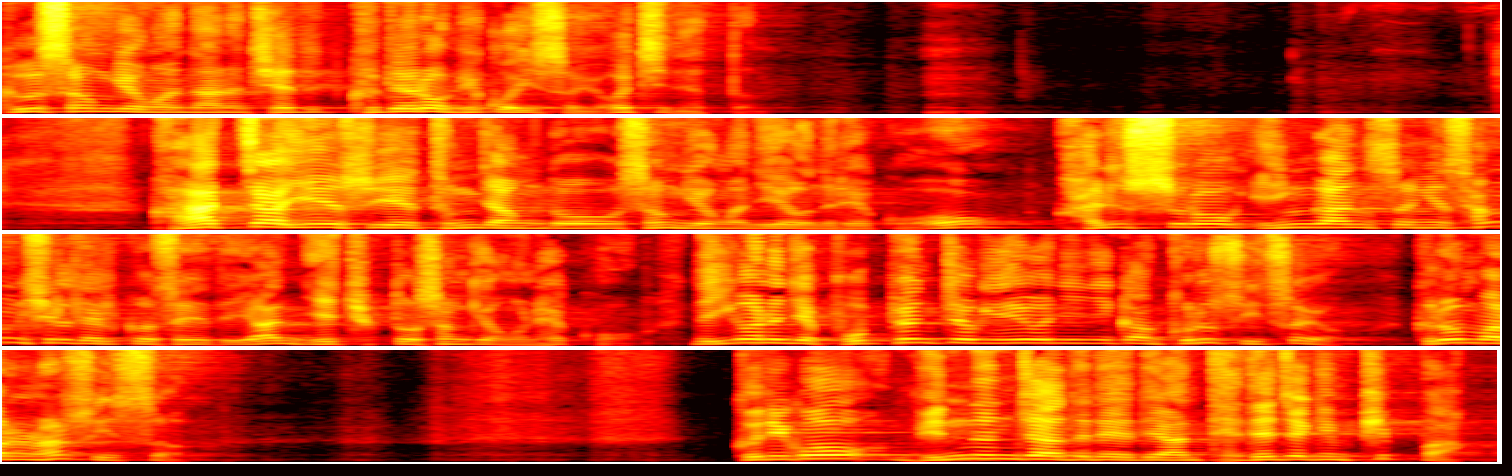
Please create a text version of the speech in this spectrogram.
그 성경은 나는 제, 그대로 믿고 있어요. 어찌 됐든 가짜 예수의 등장도 성경은 예언을 했고 갈수록 인간성이 상실될 것에 대한 예측도 성경은 했고 근데 이거는 이제 보편적 예언이니까 그럴 수 있어요. 그런 말은 할 수 있어. 그리고 믿는 자들에 대한 대대적인 핍박,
